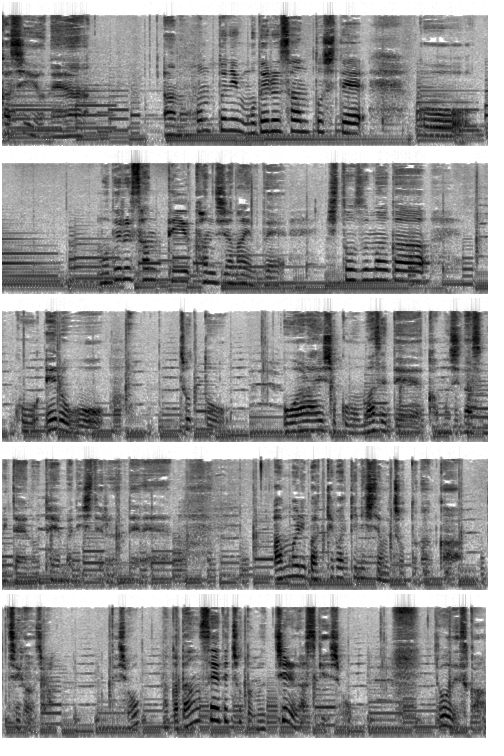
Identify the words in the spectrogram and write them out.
難しいよね。あの本当にモデルさんとしてこうモデルさんっていう感じじゃないので人妻がこうエロをちょっとお笑い色も混ぜて醸し出すみたいのをテーマにしてるんでねあんまりバッキバキにしてもちょっとなんか違うじゃん。でしょ？なんか男性でちょっとむっちりが好きでしょ？どうですか？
